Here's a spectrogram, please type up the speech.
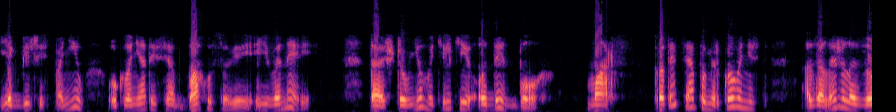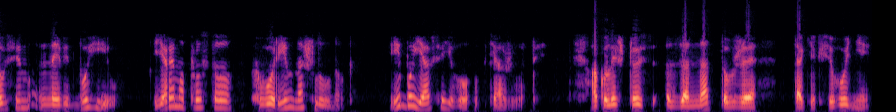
як більшість панів, уклонятися Бахусові і Венері, та що в нього тільки один Бог Марс. Проте ця поміркованість залежала зовсім не від богів. Ярема просто хворів на шлунок і боявся його обтяжувати. А коли щось занадто вже, так як сьогодні,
